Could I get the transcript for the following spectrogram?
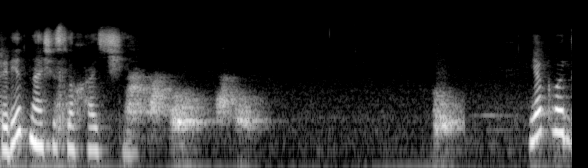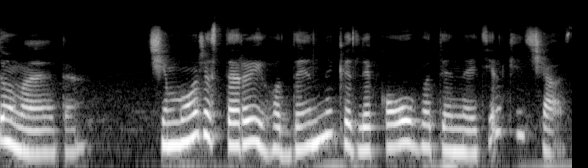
Привіт, наші слухачі! Як ви думаєте, чи може старий годинник відліковувати не тільки час,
